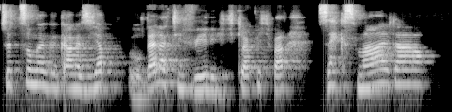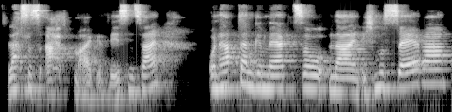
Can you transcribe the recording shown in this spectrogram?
Sitzungen gegangen. Also ich habe relativ wenig. Ich glaube, ich war sechsmal da, lass es achtmal gewesen sein. Und habe dann gemerkt, so, nein, ich muss selber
